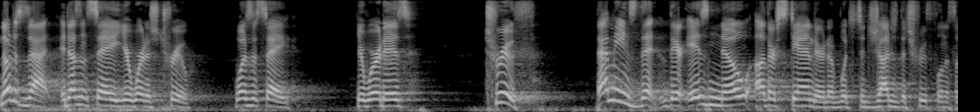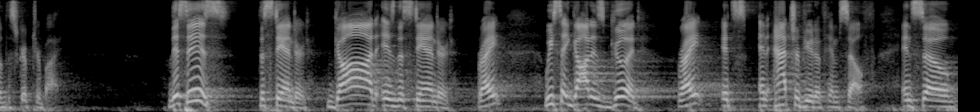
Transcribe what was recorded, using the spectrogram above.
Notice that it doesn't say your word is true. What does it say? Your word is truth. That means that there is no other standard of which to judge the truthfulness of the scripture by. This is the standard. God is the standard, right? We say God is good, right? It's an attribute of Himself. And so,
